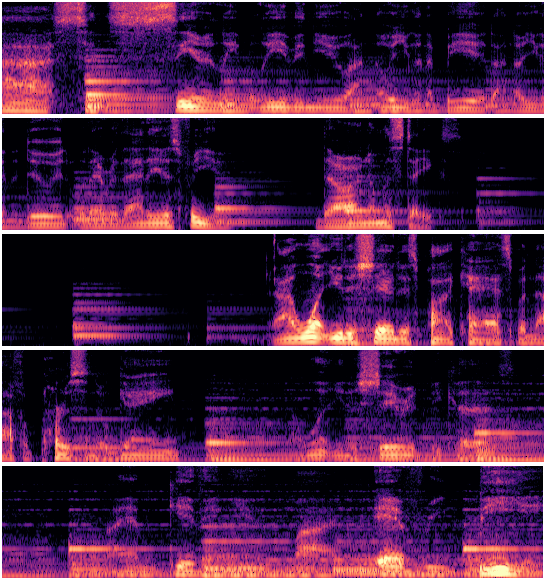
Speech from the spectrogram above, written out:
I sincerely believe in you. I know you're going to be it. I know you're going to do it, whatever that is for you. There are no mistakes. I want you to share this podcast, but not for personal gain. I want you to share it because I am giving you my every being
